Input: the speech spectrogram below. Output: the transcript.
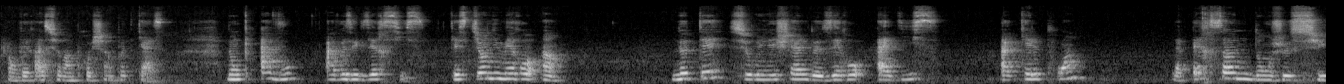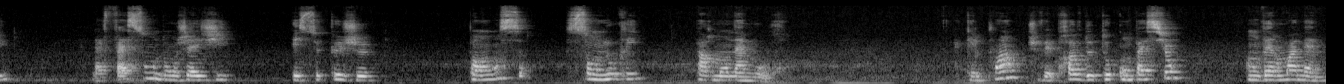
que l'on verra sur un prochain podcast. Donc à vous, à vos exercices. Question numéro 1. Notez sur une échelle de 0 à 10 à quel point la personne dont je suis, la façon dont j'agis et ce que je pense sont nourris par mon amour. Quel point je fais preuve d'autocompassion envers moi-même.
